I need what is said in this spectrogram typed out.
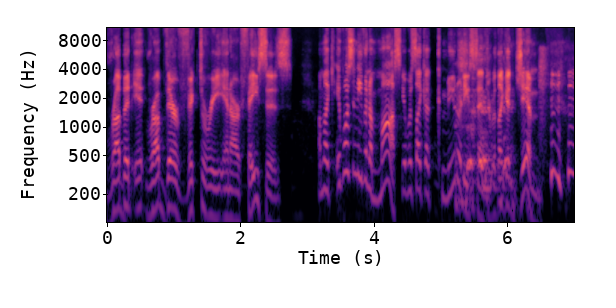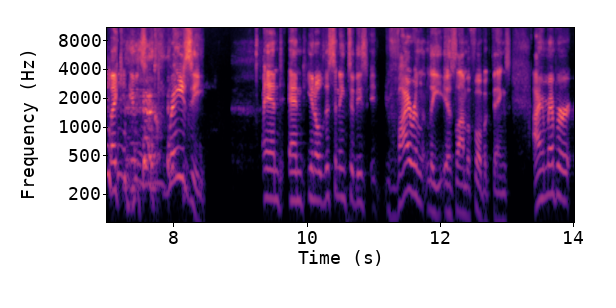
rub it in, rub their victory in our faces I'm like, it wasn't even a mosque. It was like a community center with like a gym. Like it was crazy. And and you know, listening to these violently Islamophobic things. I remember,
